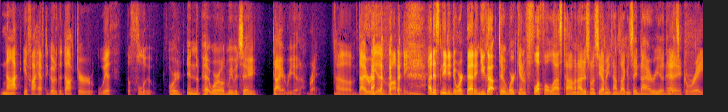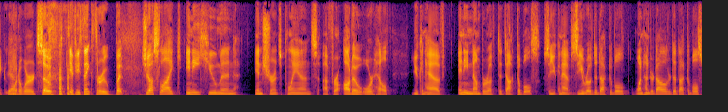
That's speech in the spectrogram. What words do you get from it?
not if I have to go to the doctor with the flu. Or in the pet world, we would say diarrhea. Right. Uh, diarrhea, vomiting. I just needed to work that in. You got to work in fluffle last time, and I just want to see how many times I can say diarrhea today. That's great. Yeah. What a word. So if you think through, but just like any human insurance plans uh, for auto or health, you can have any number of deductibles. So you can have zero deductible, $100 deductibles,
